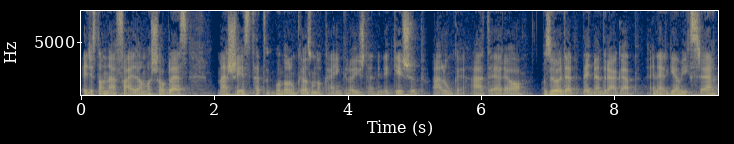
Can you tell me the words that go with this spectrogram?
Egyrészt annál fájdalmasabb lesz, másrészt hát gondolunk el az unokáinkra is, tehát minél később állunk át erre a, a zöldebb, de egyben drágább energiamixre,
